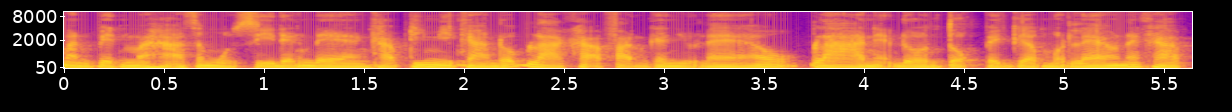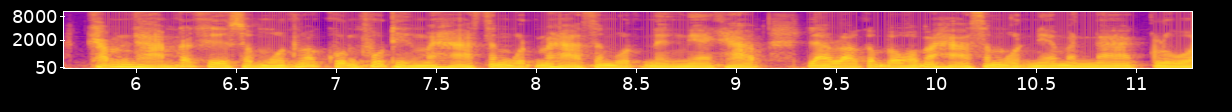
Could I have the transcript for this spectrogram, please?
มันเป็นมหาสมุทรสีแดงๆครับที่มีการรบราค่าฟันกันอยู่แล้ว ปลาเนี่ยโดนตกไปเกือบหมดแล้วนะครับคำถามก็คือสมมุติว่าคุณพูดถึงมหาสมุทรมหาสมุทรหนึ่งเนี่ยครับแล้วเราก็บอกว่ามหาสมุทรเนี่ยมันน่ากลัว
